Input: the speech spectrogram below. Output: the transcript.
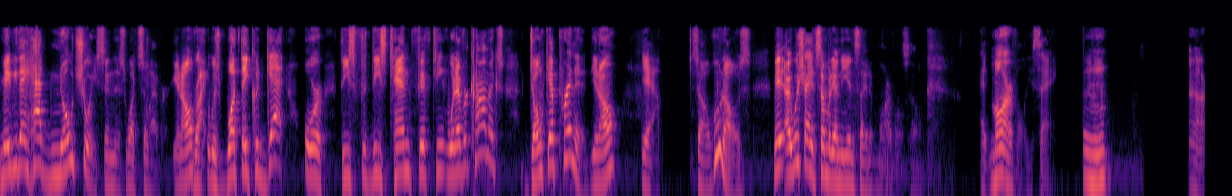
maybe they had no choice in this whatsoever, you know? Right. It was what they could get or these these 10, 15, whatever comics don't get printed, you know? Yeah. So who knows? Maybe, I wish I had somebody on the inside of Marvel. So at Marvel, you say? Mm-hmm. All right.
